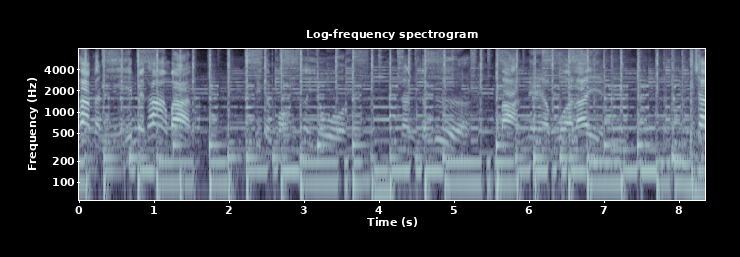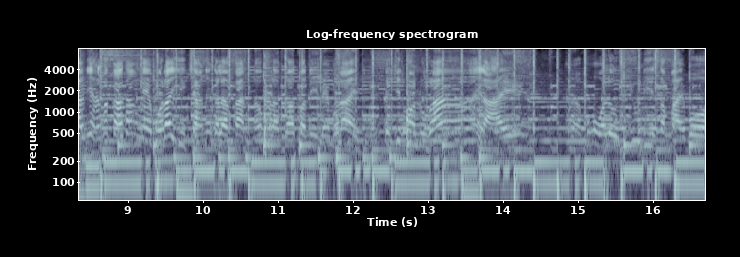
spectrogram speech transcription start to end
พากันหนีไปทางบ้านที่จ้าของเคยอยู่นั่นก็คือบ้านแม่บัวไร่ฉากนี้หันมากล่าวทั้งแม่บัวไร่อีกฉากหนึ่งก็แล้วกันเนาะครับก็ตอนนี้แม่บัวไร่ กินหอดลูกหลายหลายเออเพราะว่าเราอยู่ดีสมัยบัว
